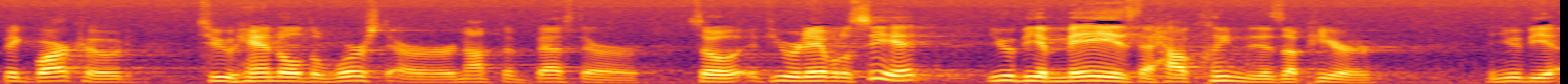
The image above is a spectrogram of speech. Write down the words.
big barcode to handle the worst error, not the best error. So if you were able to see it, you would be amazed at how clean it is up here. and you'd be uh,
